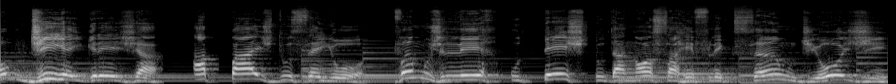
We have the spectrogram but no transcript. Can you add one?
Bom dia, igreja! A paz do Senhor. Vamos ler o texto da nossa reflexão de hoje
